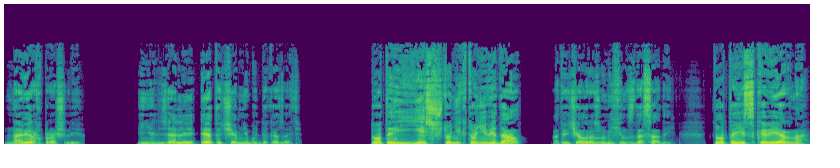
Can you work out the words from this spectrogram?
наверх прошли? И нельзя ли это чем-нибудь доказать? То-то и есть, что никто не видал, — отвечал Разумихин с досадой. — То-то и скверно.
